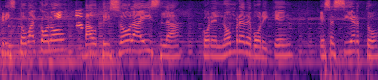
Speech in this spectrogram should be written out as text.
Cristóbal Colón bautizó la isla con el nombre de Boriquén. ¿Eso es cierto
